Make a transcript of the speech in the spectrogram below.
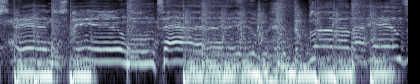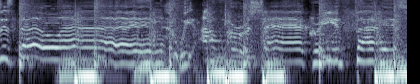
Standing still in time. The blood on our hands is the wine. We offer a sacrifice.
